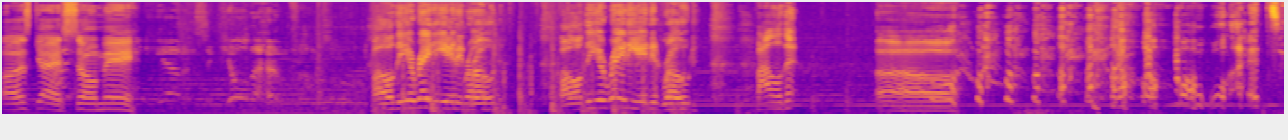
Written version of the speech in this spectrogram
Oh, this guy is so me. Here and secure the home front. Follow the irradiated road. Follow the irradiated road. Follow the. Oh. what?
